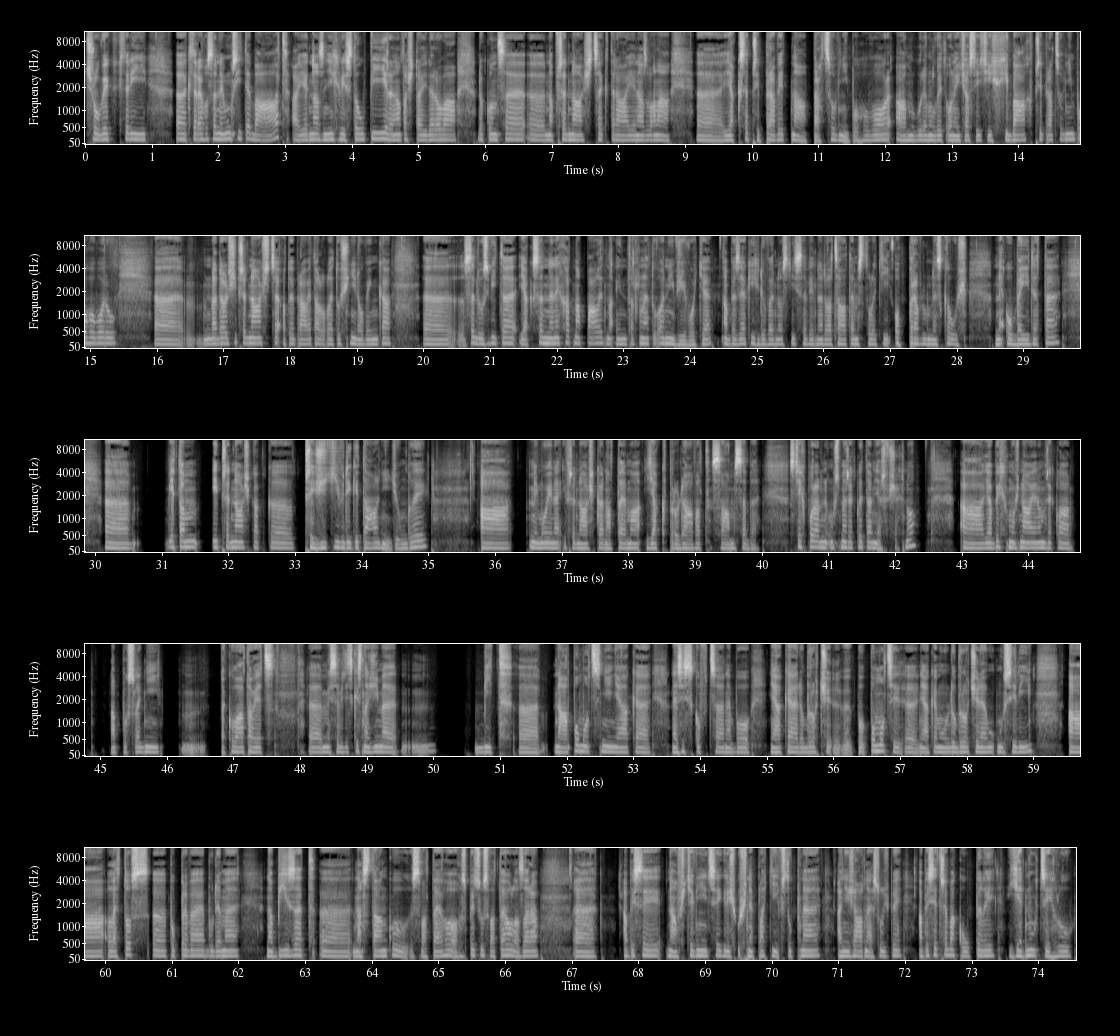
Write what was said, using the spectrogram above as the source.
člověk, který, eh, kterého se nemusíte bát a jedna z nich vystoupí, Renata Štajderová, dokonce eh, na přednášce, která je nazvaná eh, Jak se připravit na pracovní pohovor a bude mluvit o nejčastějších chybách při pracovním pohovoru. Na další přednášce, a to je právě ta letošní novinka, se dozvíte, jak se nenechat napálit na internetu ani v životě a bez jakých dovedností se v 21. století opravdu dneska už neobejdete. Eh, je tam i přednáška k přežití v digitální džungli a mimo jiné i přednáška na téma, jak prodávat sám sebe. Z těch poradn už jsme řekli téměř všechno a já bych možná jenom řekla na poslední mm, taková ta věc. Eh, my se vždycky snažíme mm, být eh, nápomocní nějaké neziskovce nebo nějaké dobroči, po, pomoci nějakému dobročinnému úsilí. A letos eh, poprvé budeme nabízet na stánku svatého hospicu svatého Lazara aby si návštěvníci, když už neplatí vstupné ani žádné služby, aby si třeba koupili jednu cihlu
